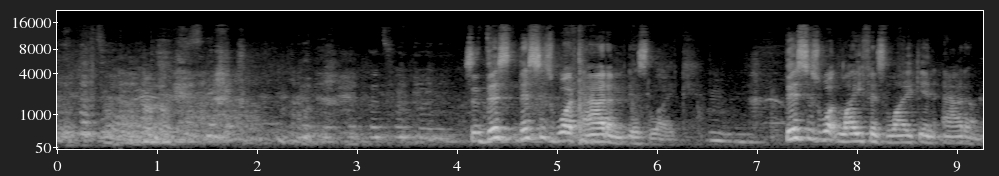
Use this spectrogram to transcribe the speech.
So this this is what Adam is like. Mm-hmm. This is what life is like in Adam.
